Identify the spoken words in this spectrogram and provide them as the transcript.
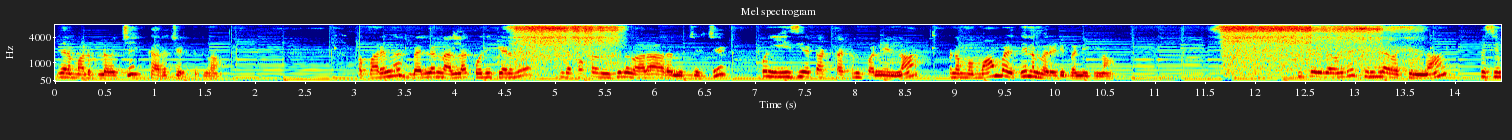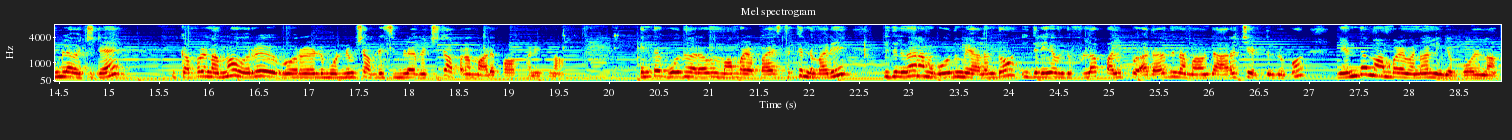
இதை நம்ம அடுப்பில் வச்சு கரைச்சி எடுத்துக்கலாம். இப்போ பாருங்கள் வெள்ளம் நல்லா கொதிக்கிறது இந்த பக்கம் விசில் வர ஆரம்பிச்சிருச்சு. கொஞ்சம் ஈஸியாக டக் டக்குன்னு பண்ணிடலாம். இப்போ நம்ம மாம்பழத்தையும் நம்ம ரெடி பண்ணிக்கலாம். இப்போ இதை வந்து சிம்மில் வச்சிடலாம். இப்போ சிம்மில் வச்சுட்டேன். இதுக்கப்புறம் நம்ம ஒரு ஒரு ரெண்டு மூணு நிமிஷம் அப்படியே சிம்மில் வச்சுட்டு அப்புறம் நம்ம அடுப்பு ஆஃப் பண்ணிக்கலாம். இந்த கோதுமை ரவை மாம்பழ பாயசத்துக்கு இந்த மாதிரி இதில் தான் நம்ம கோதுமை அளந்தோம். இதுலேயே வந்து ஃபுல்லாக பல்ப்பு அதாவது நம்ம வந்து அரைச்சி எடுத்துகிட்டு இருக்கோம். எந்த மாம்பழம் வேணாலும் நீங்கள் போடலாம்.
